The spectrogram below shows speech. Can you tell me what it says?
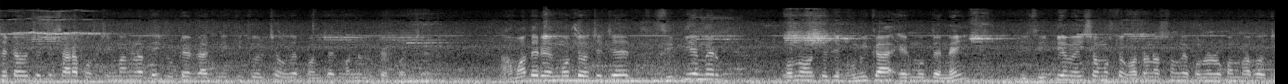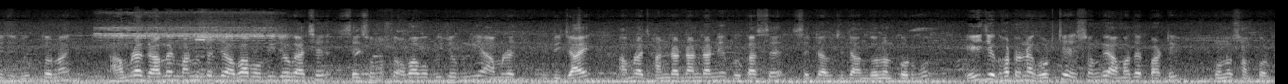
সেটা হচ্ছে যে সারা পশ্চিমবাংলাতেই লুটের রাজনীতি চলছে ওদের পঞ্চায়েত মানে লুটের পঞ্চায়েত। আমাদের এর মধ্যে হচ্ছে যে সিপিএমের কোনো হচ্ছে যে ভূমিকা এর মধ্যে নেই। সিপিএম এই সমস্ত ঘটনার সঙ্গে কোনো রকমভাবে হচ্ছে যে যুক্ত নয়। আমরা গ্রামের মানুষের যে অভাব অভিযোগ আছে সেই সমস্ত অভাব অভিযোগ নিয়ে আমরা যদি যাই আমরা ঝান্ডা ডান্ডা নিয়ে প্রকাশ্যে সেটা হচ্ছে যে আন্দোলন করব। এই যে ঘটনা ঘটছে এর সঙ্গে আমাদের পার্টির কোনো সম্পর্ক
